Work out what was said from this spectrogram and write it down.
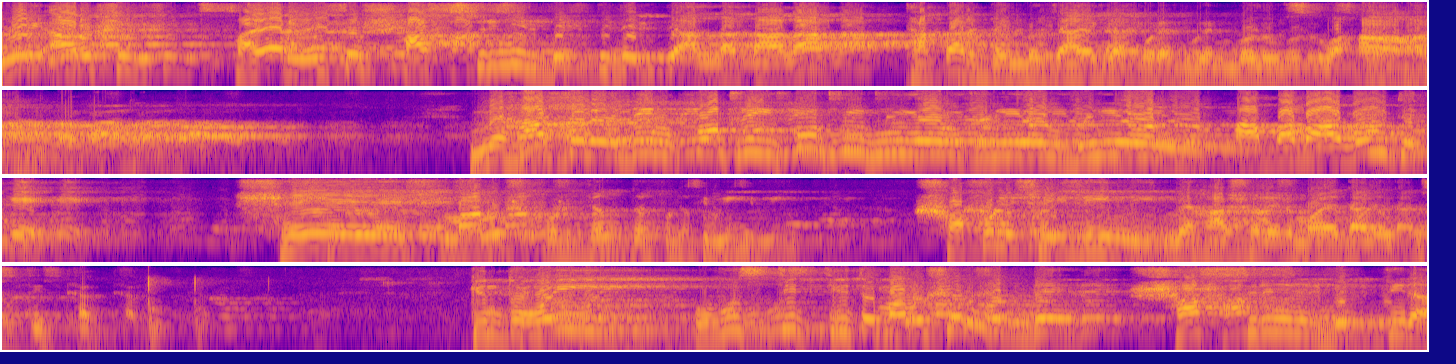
ওই আরও ছায়া রয়েছে সাত শ্রেণির ব্যক্তিদেরকে আল্লাহ তাআলা থাকার জন্য জায়গা করে দিবেন বলুন মেহাসরের দিন বাবা থেকে শেষ মানুষ পর্যন্ত পৃথিবী সকলে সেই দিন মেহাসরের ময়দানে উপস্থিত কিন্তু ওই উপস্থিতকৃত মানুষের মধ্যে সাত শ্রেণির ব্যক্তিরা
